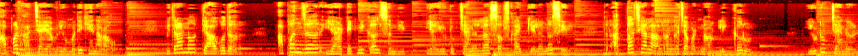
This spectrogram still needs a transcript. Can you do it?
आपण आजच्या या व्हिडिओमध्ये घेणार आहोत. मित्रांनो त्या अगोदर आपण जर या टेक्निकल संदीप या यूट्यूब चॅनलला सबस्क्राईब केलं नसेल तर आत्ताच या लाल रंगाच्या बटनावर क्लिक करून यूट्यूब चॅनल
